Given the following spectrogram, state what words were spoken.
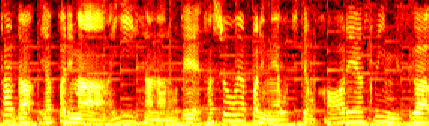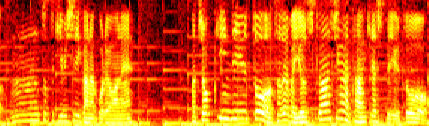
ただ、やっぱりまあ、いい差なので、多少やっぱりね、落ちても買われやすいんですが、うーん、ちょっと厳しいかな、これはね。まあ、直近で言うと、例えば4時間足ぐらい短期足で言うと、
